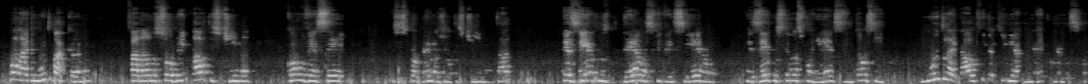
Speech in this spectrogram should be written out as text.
Uma live muito bacana, falando sobre autoestima, como vencer esses problemas de autoestima, tá? Exemplos delas que venceram, exemplos que elas conhecem. Então, assim, muito legal. Fica aqui minha, minha recomendação.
